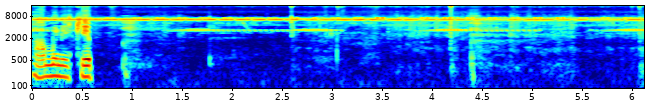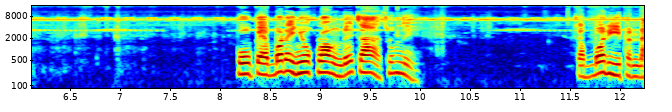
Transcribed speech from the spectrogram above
หามือนี่เก็บปูแบบบ่ได้ยกล่องเด้อจ้าซุ่มนี่ กับบ่ดีปันได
